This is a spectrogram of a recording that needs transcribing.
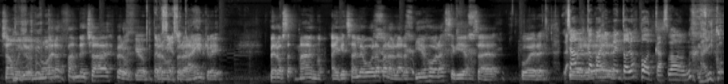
Chávez, yo no era fan de Chávez, pero que pero, pero, era increíble. Pero, man, hay que echarle bola para hablar 10 horas seguidas. O sea, Chávez capaz inventó los podcasts, weón. Marico,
